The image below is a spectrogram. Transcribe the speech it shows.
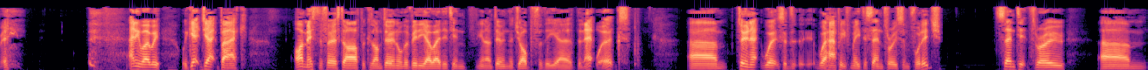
me. Anyway, we, we get Jack back. I missed the first half because I'm doing all the video editing, you know, doing the job for the, uh, the networks. Um, two networks were happy for me to send through some footage. Sent it through, um,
